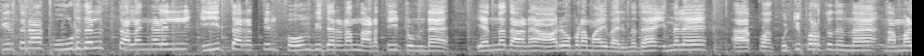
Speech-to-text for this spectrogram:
കീർത്തന കൂടുതൽ സ്ഥലങ്ങളിൽ ഈ തരത്തിൽ ഫോം വിതരണം നടത്തിയിട്ടുണ്ട് എന്നതാണ് ആരോപണമായി വരുന്നത്. ഇന്നലെ കുറ്റിപ്പുറത്തു നിന്ന് നമ്മൾ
